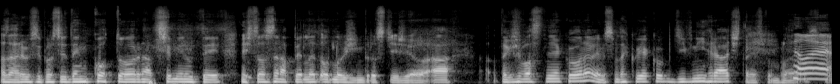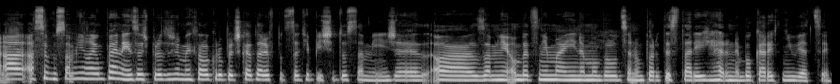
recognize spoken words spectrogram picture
a zahraju si prostě ten kotor na tři minuty, než to zase na pět let odložím prostě, že jo. A, takže vlastně jako nevím, jsem takový jako divný hráč tady v tomhle. Hele, prostě. a asi osamělý úplně nejseš, protože Michal Krupečka tady v podstatě píše to samý, že a za mě obecně mají na mobilu cenu porty starých her nebo karetní věci.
